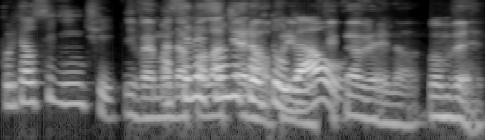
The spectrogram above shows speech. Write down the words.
porque é o seguinte. E vai mandar a seleção lateral, de Portugal. Primo, fica vendo, Vamos ver.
